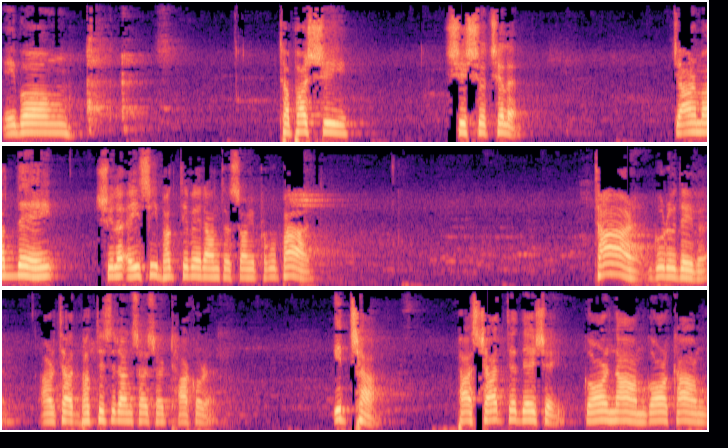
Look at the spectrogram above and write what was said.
এবং তপস্বী শিষ্য ছিলেন। যার মধ্যে শিল এইসি ভক্তি বেদান্ত স্বামী প্রভুপাদ তার গুরুদেব অর্থাৎ ভক্তি সরস্বর ঠাকুরের। ইচ্ছা, পাশ্চাত্য দেশে গড় নাম, গড় কাম,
